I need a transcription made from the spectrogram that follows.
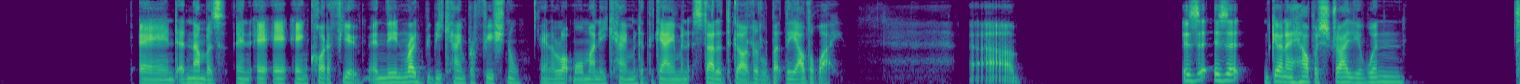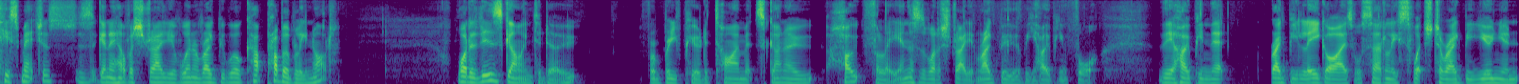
and a numbers and, and, and quite a few. And then rugby became professional, and a lot more money came into the game, and it started to go a little bit the other way. Uh, is it is it going to help Australia win Test matches? Is it going to help Australia win a Rugby World Cup? Probably not. What it is going to do for a brief period of time, it's going to hopefully, and this is what Australian rugby will be hoping for. They're hoping that rugby league guys will suddenly switch to rugby union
